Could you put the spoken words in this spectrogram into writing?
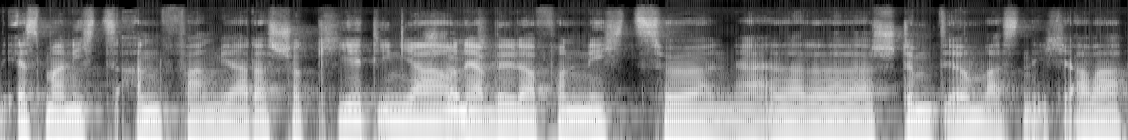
erstmal nichts anfangen, ja. Das schockiert ihn ja stimmt. und er will davon nichts hören. Ja? Da, da, da, stimmt irgendwas nicht. Aber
